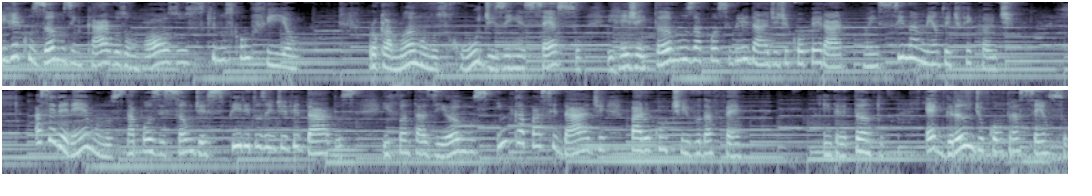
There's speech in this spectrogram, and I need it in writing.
e recusamos encargos honrosos que nos confiam. Proclamamos-nos rudes em excesso e rejeitamos a possibilidade de cooperar no ensinamento edificante asseveremos-nos na posição de espíritos endividados e fantasiamos incapacidade para o cultivo da fé. Entretanto, é grande o contrassenso,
